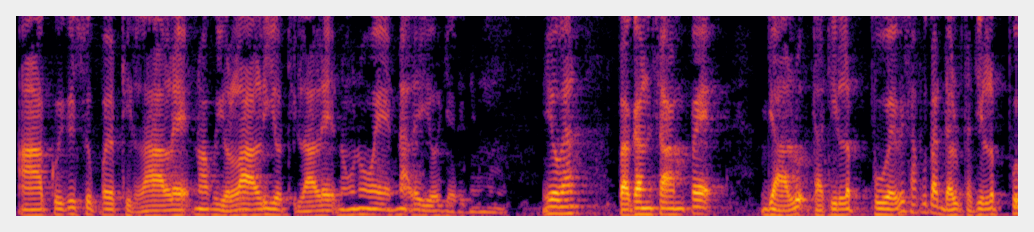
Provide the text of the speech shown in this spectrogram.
Aku iki supaya dilalekno aku ya lali ya dilalekno ngono enak le ya jarine ngono. Iya kan? Bahkan sampai njaluk dadi lebu wis aku tak njaluk dadi lebu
